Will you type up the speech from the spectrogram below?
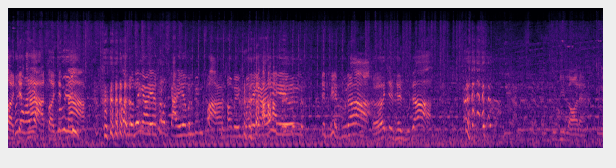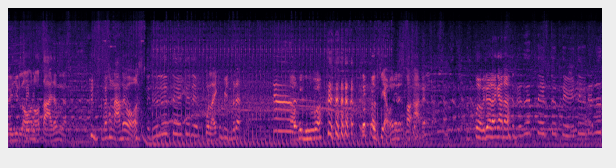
ต่อยเจ็ดหน้าต่อยเจ็ดหน้าต่อยโดนได้ไงอะโคตรไกลอะมันวิ่งฝ่าเข้าไปกูได้ไงเจ็ดเพจบูด้าเออเจ็ดเพจบูด้ากูยืนรอแหละเออยืนรอรอตายแล้วมึงอะไปห้องน้ำได้หรอตื่นตื่นตื่นกดไลค์กูบินไม่ได้เราไม่รู้ว่าก็เปิดเขียวไว้เลยตอนอ่านเนี่ยเปิดไปด้วยแล้วกันนะตื่นตื่นตื่นตื่นตื่น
